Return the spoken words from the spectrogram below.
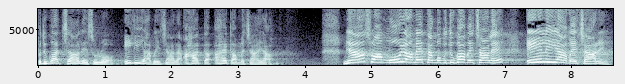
ဘသူကကြားလဲဆိုတော့အေလိယပဲကြားတာအာဟတ်ကအာဟတ်ကမကြားရဘူးများစွာမိုးရွာမဲ့တန်ကိုဘသူကပဲကြားလဲအေလိယပဲကြားတယ်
